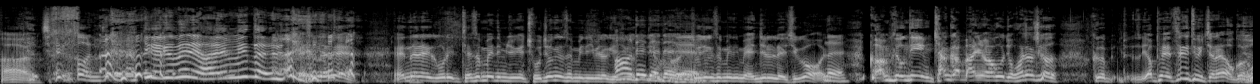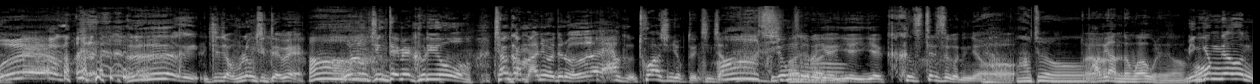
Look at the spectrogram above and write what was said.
아, 제가 언제 개그맨이 아닙니다. 옛날에 옛날에 그 우리 대선배님 중에 조정현 선배님이라고 계시거든요. 아, 네네네. 어, 조정현 선배님이 엔진을 내시고 네. 감독님 잠깐만요 하고 저 화장실 가서 그 옆에 쓰레기통 있잖아요. 그! 으악! 진짜 울렁증 때문에 아. 울렁증 때문에 그리워 잠깐만요 하더니! 토하신 적도 진짜 아, 그 정도로 이게, 이게 이게 큰 스트레스거든요. 맞아요 밥이 안 넘어가고 그래요. 민경량은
